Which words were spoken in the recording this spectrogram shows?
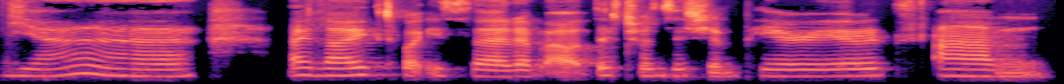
Yeah. I liked what you said about the transition period. Um,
